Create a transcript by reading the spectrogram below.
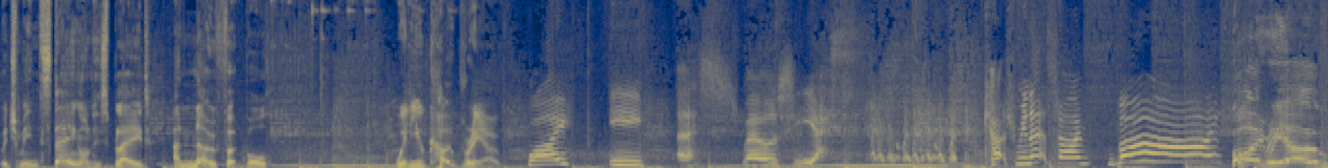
which means staying on his blade and no football. Will you cope, Rio? Y E S spells yes. Catch me next time. Bye. Bye, Rio!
